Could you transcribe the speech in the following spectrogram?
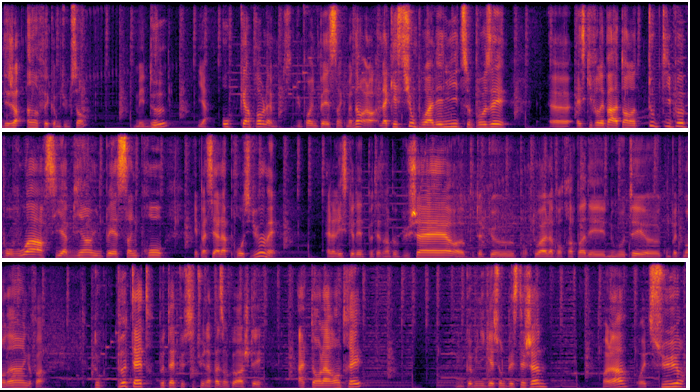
déjà, un, fait comme tu le sens, mais deux, il n'y a aucun problème. Si tu prends une PS5 maintenant, alors la question pourrait à la se poser, euh, est-ce qu'il ne faudrait pas attendre un tout petit peu pour voir s'il y a bien une PS5 Pro et passer à la Pro si tu veux, mais elle risque d'être peut-être un peu plus chère, euh, peut-être que pour toi elle n'apportera pas des nouveautés euh, complètement dingues, enfin... Donc peut-être, peut-être que si tu n'as pas encore acheté, attends la rentrée, une communication de PlayStation, voilà, pour être sûr,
